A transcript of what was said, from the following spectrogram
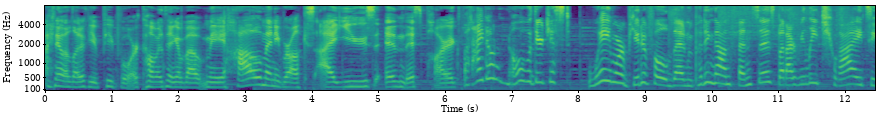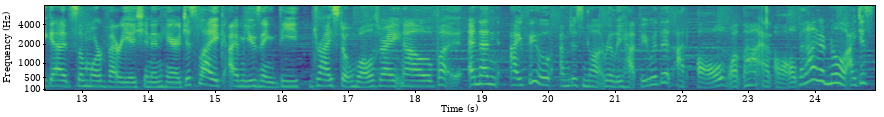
I know a lot of you people are commenting about me how many rocks I use in this park but I don't no, they're just way more beautiful than putting down fences, but I really try to get some more variation in here, just like I'm using the dry stone walls right now, but and then I feel I'm just not really happy with it at all. Well, not at all, but I don't know. I just,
